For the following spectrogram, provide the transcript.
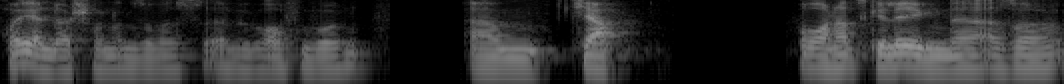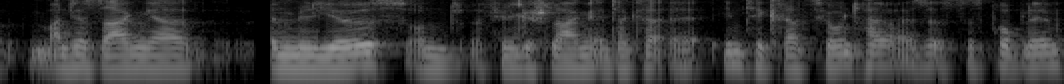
Feuerlöschern und sowas äh, beworfen wurden. Ähm, tja, woran hat es gelegen? Ne? Also manche sagen ja, Milieus und fehlgeschlagene Integra äh, Integration teilweise ist das Problem.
